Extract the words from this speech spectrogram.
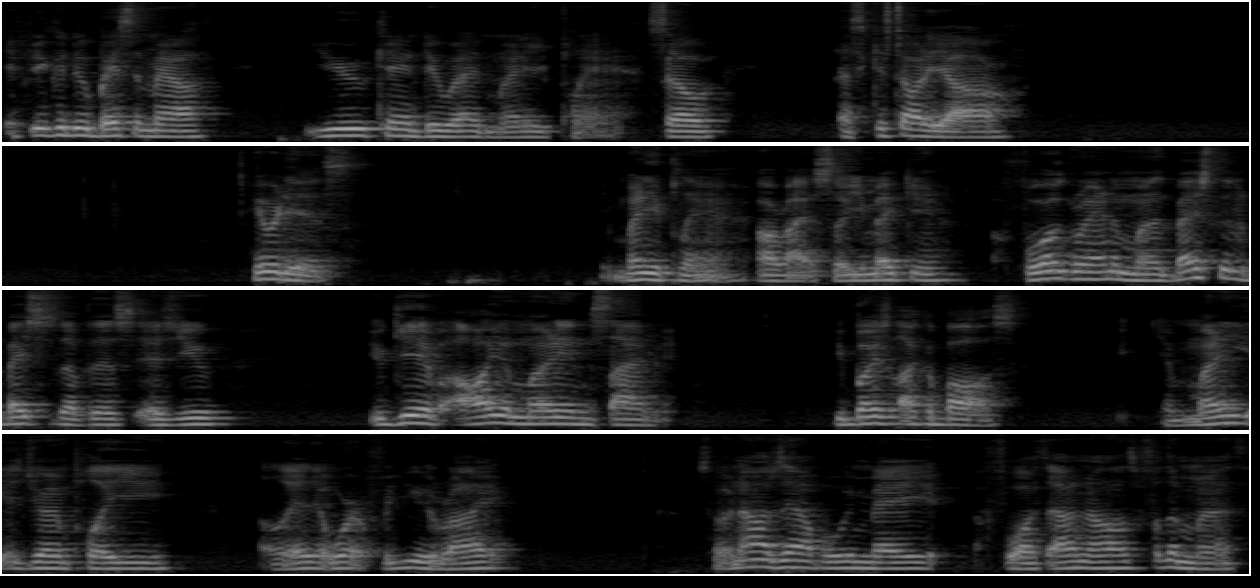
If you can do basic math, you can do a money plan. So let's get started, y'all. Here it is. money plan. All right, so you're making four grand a month. Basically, the basis of this is you you give all your money in assignment. You budget like a boss. Your money is your employee. Uh, let it work for you, right? So in our example, we made four thousand dollars for the month,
